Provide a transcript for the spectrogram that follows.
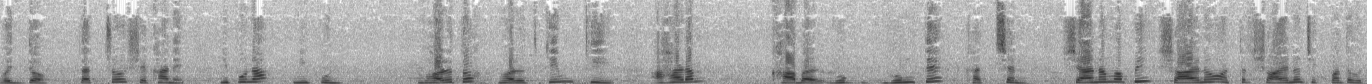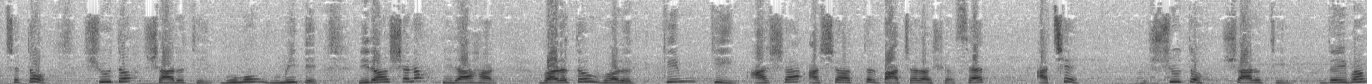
বৈদ্য তত্র সেখানে নিপুণা, নিপুণ। ভরত ভরত, কিম কি? আহারম খাবার ভুংতে খাচ্ছেন। শয়নমপি শয়ন, অর্থাৎ শয়ন ঠিকমতো হচ্ছে তো? সুত সারথি, ভূমৌ ভূমিতে, নিরসন নিরাহার। ভরত ভরত, কিম কি? আশা আশা অর্থাৎ বাঁচার আশা। স্যাত আছে? সুত সারথি, দৈবম,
